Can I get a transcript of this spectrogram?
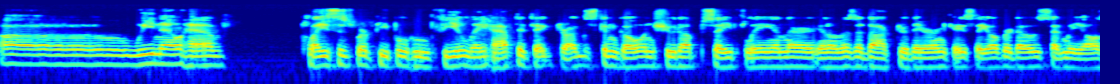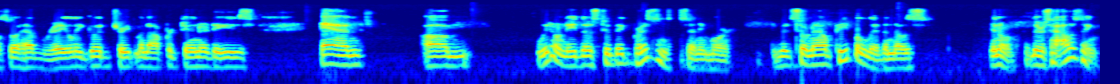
uh, we now have places where people who feel they have to take drugs can go and shoot up safely and there you know there's a doctor there in case they overdose and we also have really good treatment opportunities and um, we don't need those two big prisons anymore. So now people live in those, you know, there's housing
